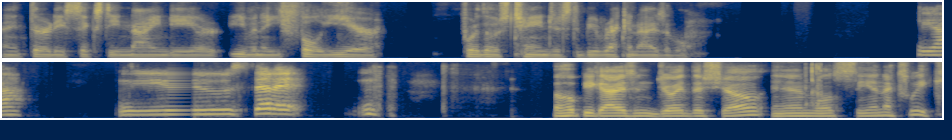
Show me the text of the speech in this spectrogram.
I mean, 30, 60, 90, or even a full year for those changes to be recognizable. Yeah, you said it. I hope you guys enjoyed this show, and we'll see you next week.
